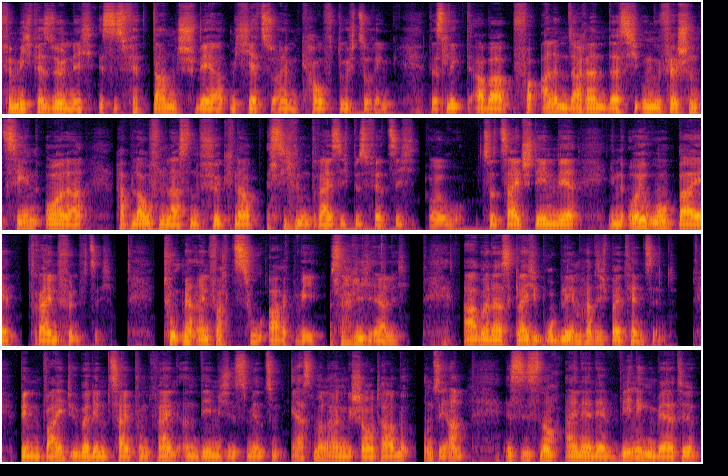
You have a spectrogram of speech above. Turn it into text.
für mich persönlich ist es verdammt schwer, mich jetzt zu einem Kauf durchzuringen. Das liegt aber vor allem daran, dass ich ungefähr schon 10 Order habe laufen lassen für knapp 37 bis 40 Euro. Zurzeit stehen wir in Euro bei 53. Tut mir einfach zu arg weh, sage ich ehrlich. Aber das gleiche Problem hatte ich bei Tencent. Bin weit über dem Zeitpunkt rein, an dem ich es mir zum ersten Mal angeschaut habe und sehe an, es ist noch einer der wenigen Werte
